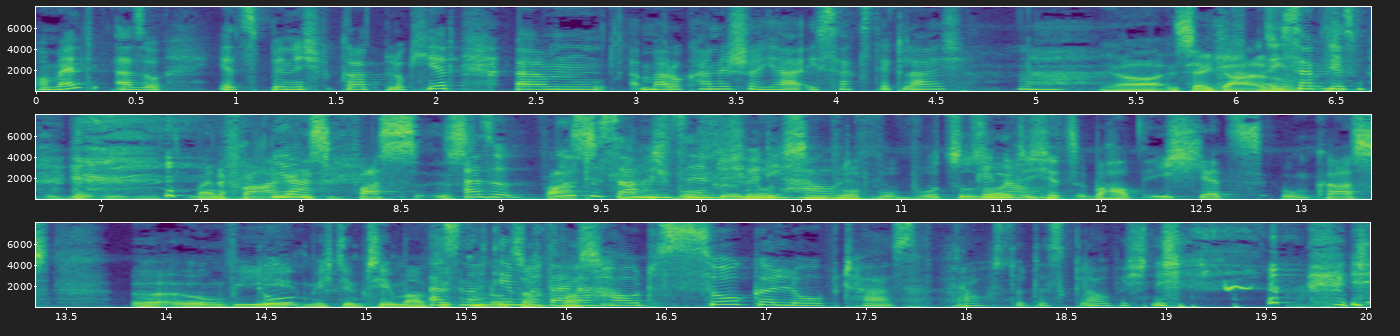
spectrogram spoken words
Moment, also jetzt bin ich gerade blockiert. Ähm, marokkanische, ja, ich sag's dir gleich. Ja, ist ja egal. Also Ich sag jetzt- meine Frage Ja. ist, was ist, Also, was kann ich wofür nutzen? Wo, wo, wozu sollte Genau. ich jetzt überhaupt, ich jetzt, Unkas, äh, irgendwie mich dem Thema Also widmen und nachdem du sag, deine was, Haut so gelobt hast, brauchst du das, glaube ich, nicht. Ich-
